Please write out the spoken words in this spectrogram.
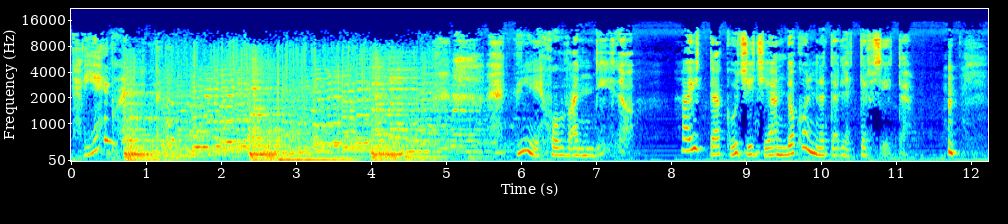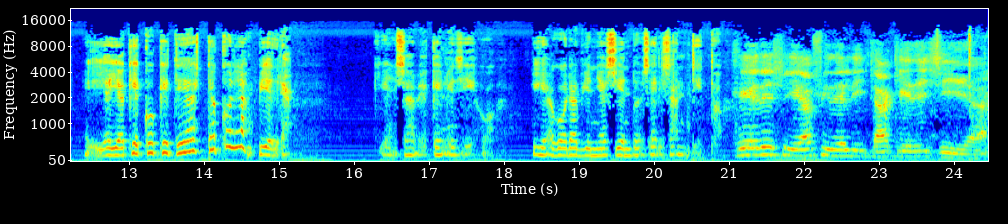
¿Está bien? Viejo bandido. Ahí está cuchicheando con la tal Estercita. Ella ya que coquetea hasta con las piedras. ¿Quién sabe qué le dijo? Y ahora viene haciéndose el santito. ¿Qué decía Fidelita? ¿Qué decía?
